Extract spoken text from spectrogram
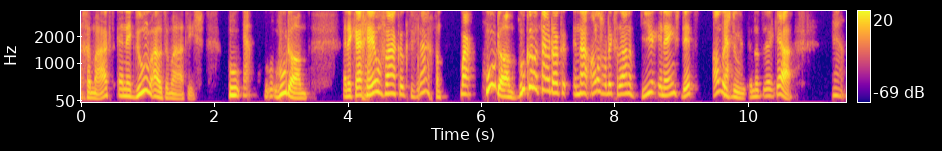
gemaakt. En ik doe hem automatisch. Hoe, ja. hoe dan? En ik krijg ja. heel vaak ook de vraag van, maar hoe dan? Hoe kan het nou dat ik na alles wat ik gedaan heb, hier ineens dit anders doe? En dat denk ik, ja, ja.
